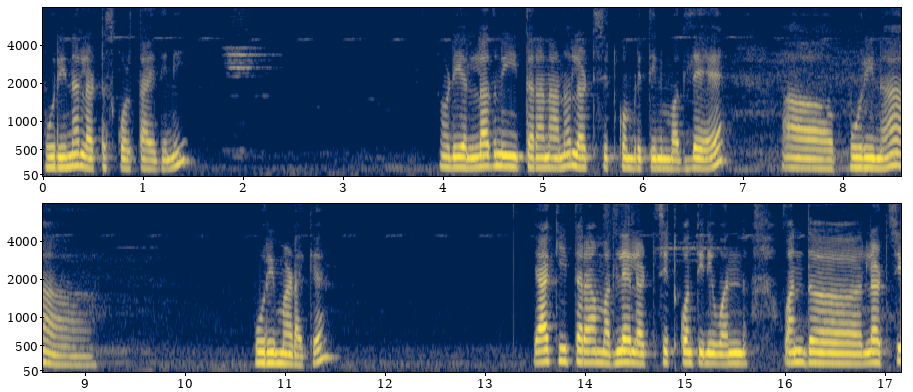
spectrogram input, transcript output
ಪೂರಿನ ಲಟ್ಟಿಸ್ಕೊಳ್ತಾ ಇದ್ದೀನಿ. ನೋಡಿ, ಎಲ್ಲದನ್ನು ಈ ಥರ ನಾನು ಲಟ್ಸಿಟ್ಕೊಂಡ್ಬಿಡ್ತೀನಿ ಮೊದಲೇ. ಪೂರಿನ, ಪೂರಿ ಮಾಡೋಕ್ಕೆ. ಯಾಕೆ ಈ ಥರ ಮೊದಲೇ ಲಟ್ಸಿಟ್ಕೊತೀನಿ ಒಂದು ಒಂದು ಲಟ್ಸಿ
